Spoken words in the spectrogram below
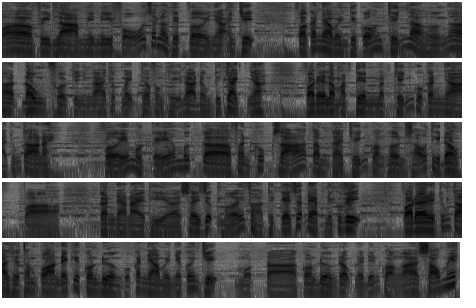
ờ, villa mini phố rất là tuyệt vời nha anh chị và căn nhà mình thì có hướng chính là hướng ờ, đông phù hợp cho những ai thuộc mệnh theo phong thủy là đông tứ trạch nha. Và đây là mặt tiền mặt chính của căn nhà chúng ta này. Với một cái mức uh, phân khúc giá tầm tài chính khoảng hơn 6 tỷ đồng và căn nhà này thì uh, xây dựng mới và thiết kế rất đẹp nha quý vị. Và đây thì chúng ta sẽ tham quan đến cái con đường của căn nhà mình nha quý anh chị. Một con đường rộng lên đến khoảng uh, 6 mét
